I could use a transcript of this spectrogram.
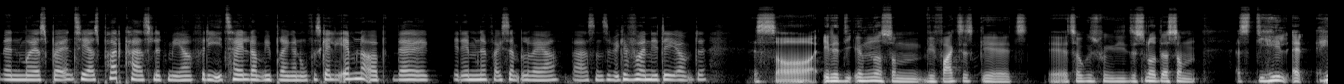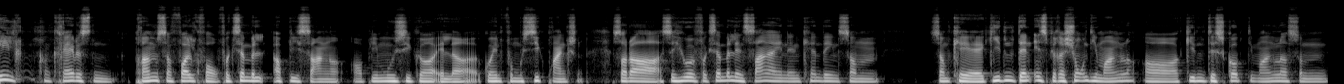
Men må jeg spørge ind til jeres podcast lidt mere? Fordi I talte om, at I bringer nogle forskellige emner op. Hvad et emne for eksempel være? Bare sådan, så vi kan få en idé om det. Så et af de emner, som vi faktisk øh, øh tager udgangspunkt i, det er sådan noget der, som altså de helt, helt konkrete sådan, drømme, som folk får, for eksempel at blive sanger, og blive musiker, eller gå ind for musikbranchen, så, der, så hiver vi for eksempel en sanger ind, en kendt en, som, som kan give dem den inspiration, de mangler, og give dem det skub, de mangler, som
